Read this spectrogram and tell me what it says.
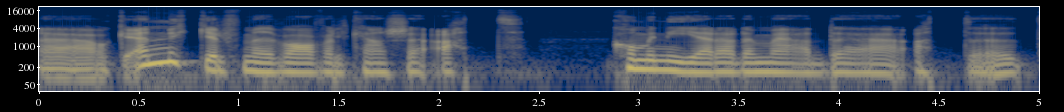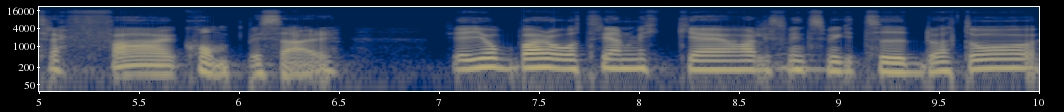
Eh, och en nyckel för mig var väl kanske att kombinerade med eh, att eh, träffa kompisar. Jag jobbar återigen mycket, jag har liksom inte så mycket tid och att då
